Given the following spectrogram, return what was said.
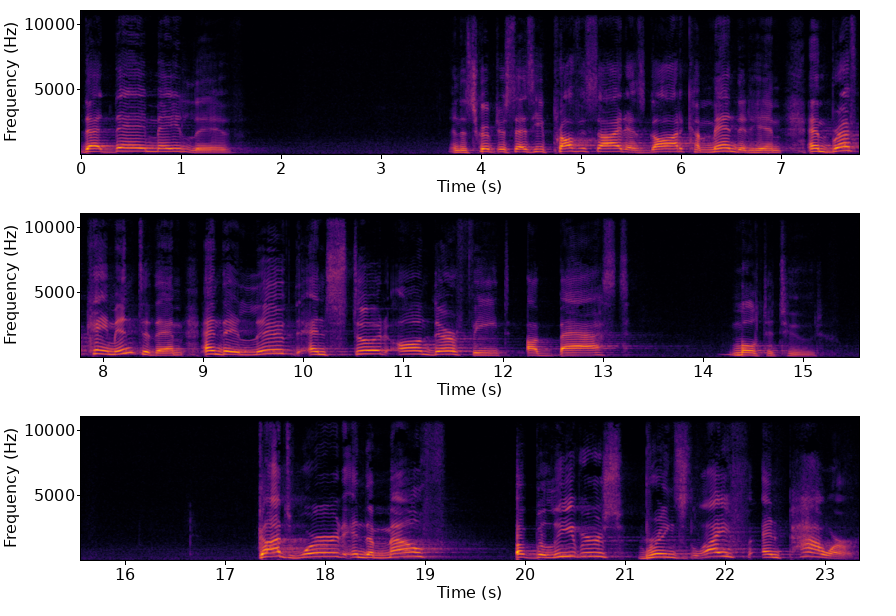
that they may live. And the scripture says he prophesied as God commanded him, and breath came into them, and they lived and stood on their feet, a vast multitude. God's word in the mouth of believers brings life and power.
